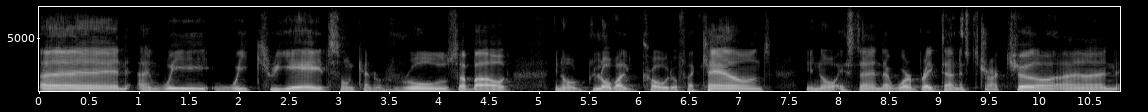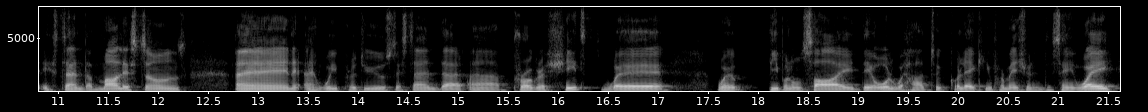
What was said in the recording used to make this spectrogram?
and and we we create some kind of rules about you know global code of accounts you know standard work breakdown structure and standard milestones. And and we produce the standard uh, progress sheets where where people on site they all had to collect information in the same way.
